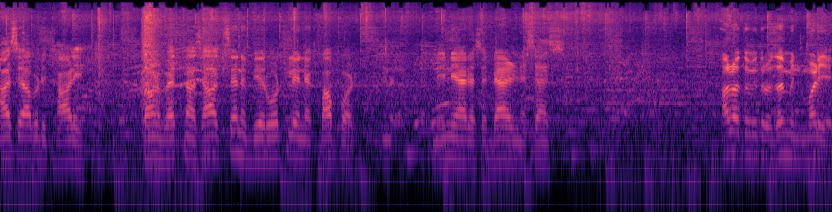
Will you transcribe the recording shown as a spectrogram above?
આ છે આપણી થાળી. ત્રણ ભેતના શાક છે ને, બે રોટલી ને એક પાપડ. ને હારે છે દાળ ને સાસ હાલો તો મિત્રો, જમીન મળીએ.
